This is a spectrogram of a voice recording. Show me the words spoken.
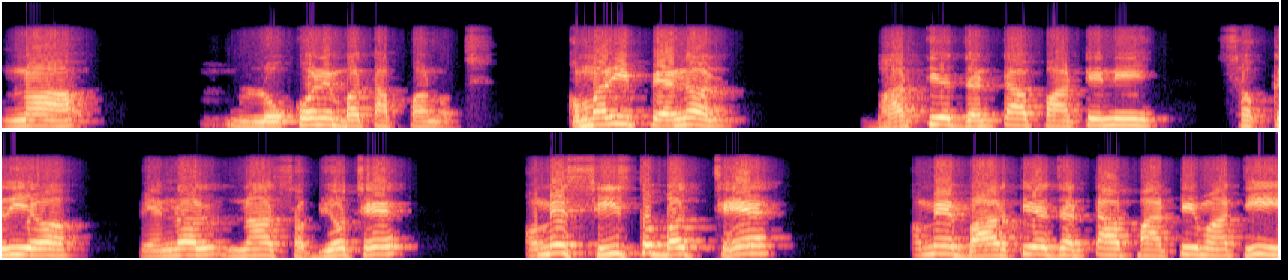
ના લોકોને મત આપવાનો છે. અમારી પેનલ ભારતીય જનતા પાર્ટીની સક્રિય પેનલના સભ્યો છે. અમે શિસ્તબદ્ધ છે. અમે ભારતીય જનતા પાર્ટીમાંથી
